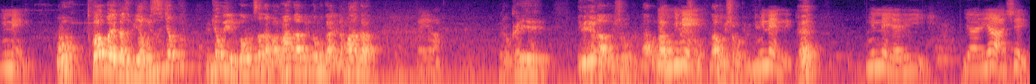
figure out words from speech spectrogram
nyine. Ubu twaguhaye akazi kugira ngo uzi ujye ibyo wirirwa uzana abantu ahangaha ahangaha oya rero kari he ibi rero ntabwo bishoboka. Ntabwo bishoboka. Ibi ngibi nyine eh? yari yari yaje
